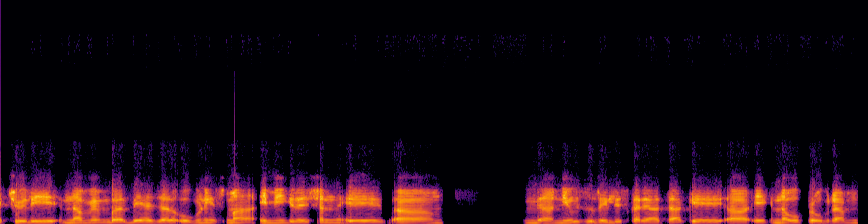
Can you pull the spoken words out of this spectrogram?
એકચ્યુઅલી નવેમ્બર બે હજાર ઓગણીસમાં ઇમિગ્રેશન એ ન્યૂઝ રિલીઝ કર્યા હતા કે એક નવો પ્રોગ્રામ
